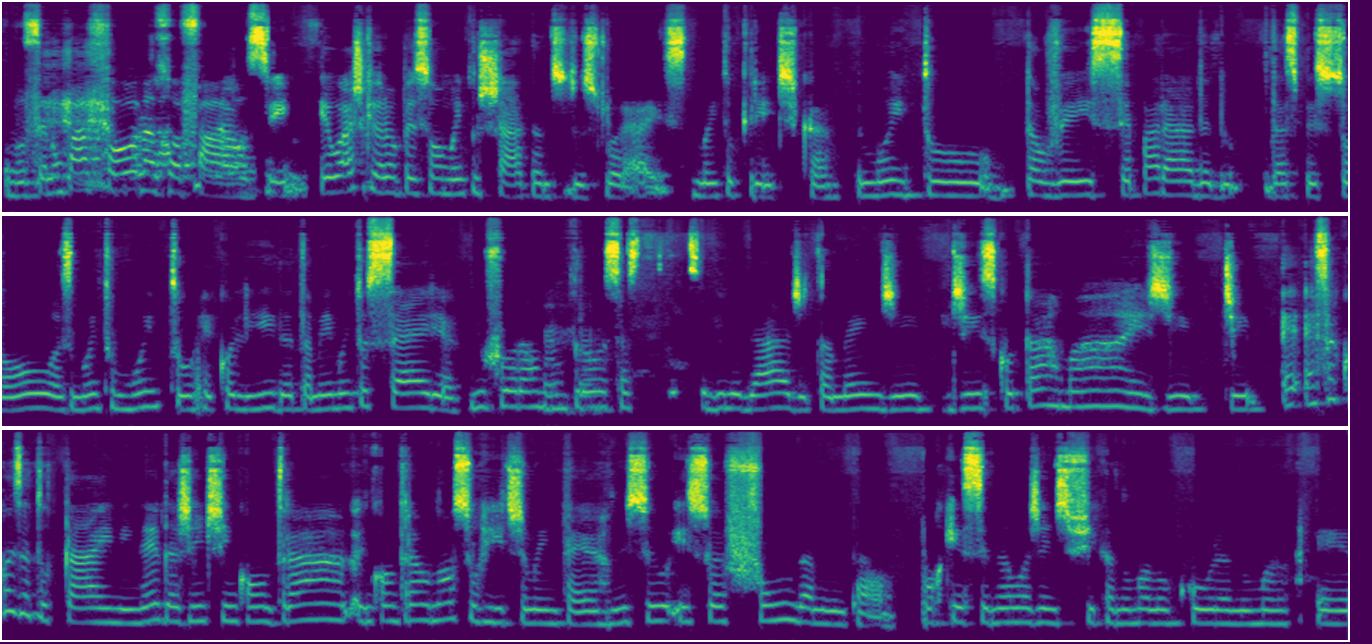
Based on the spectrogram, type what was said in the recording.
você não passou na sua fala. sim. Eu acho que eu era uma pessoa muito chata antes dos florais, muito crítica, muito, talvez, separada do, das pessoas, muito, muito recolhida, também muito séria. E o floral me uhum. trouxe essa sensibilidade também de, de escutar mais, de, de é, essa coisa do timing, né, da gente encontrar encontrar o nosso ritmo interno. Isso isso é fundamental, porque senão a gente fica numa loucura, numa é,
